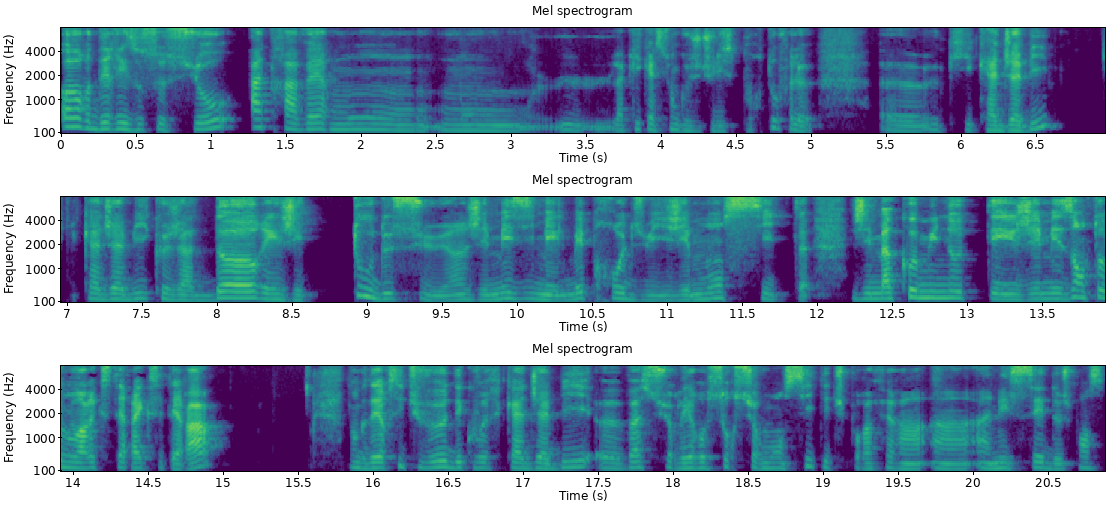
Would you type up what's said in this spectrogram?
hors des réseaux sociaux à travers mon, mon l'application que j'utilise pour tout, euh, qui est Kajabi. Kajabi que j'adore et j'ai tout dessus. Hein. J'ai mes emails, mes produits, j'ai mon site, j'ai ma communauté, j'ai mes entonnoirs, etc., etc. Donc d'ailleurs, si tu veux découvrir Kajabi, euh, va sur les ressources sur mon site et tu pourras faire un, essai de, je pense,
